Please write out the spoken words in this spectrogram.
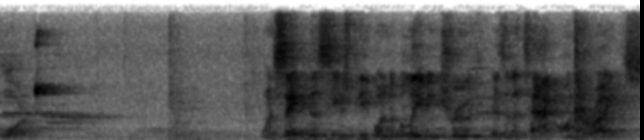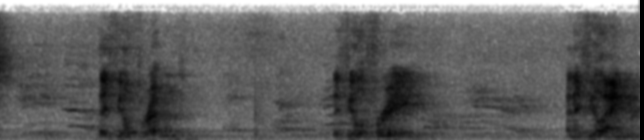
war. When Satan deceives people into believing truth is an attack on their rights, they feel threatened, they feel afraid, and they feel angry,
